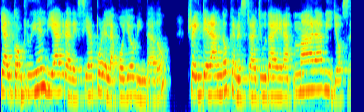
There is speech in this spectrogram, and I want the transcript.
y al concluir el día agradecía por el apoyo brindado, reiterando que nuestra ayuda era maravillosa.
